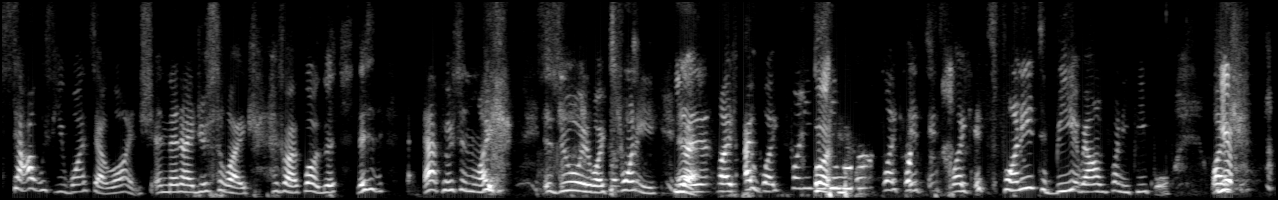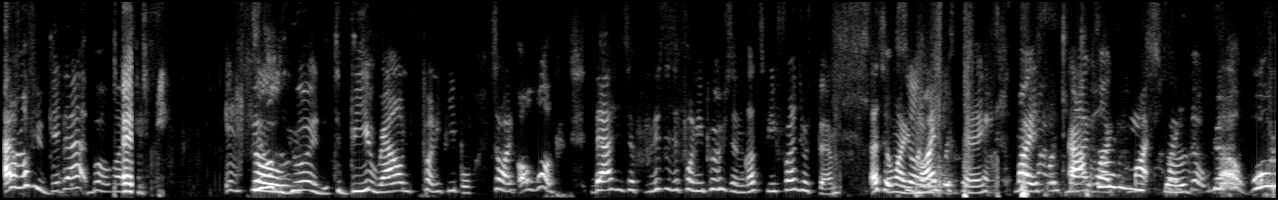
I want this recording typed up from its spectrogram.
sat with you once at lunch, and then I just like I was like, "Whoa, this, this that person like is really like funny." And Yeah. Didn't, like I like funny But- people. Like it's it's like it's funny to be around funny people. Like Yeah. I don't know if you get that, but like And it feels so- good to be around funny people. So like, oh look, that is a this is a funny person. Let's be friends with them. That's what my So- mind was saying. My my after like my, my no no hold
